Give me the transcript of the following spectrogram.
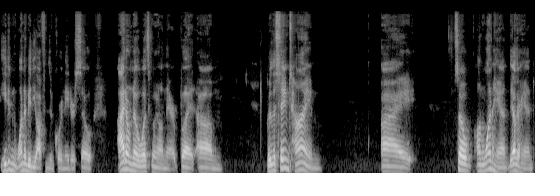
he didn't want to be the offensive coordinator. So I don't know what's going on there, but um, but at the same time, I so on one hand, the other hand,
